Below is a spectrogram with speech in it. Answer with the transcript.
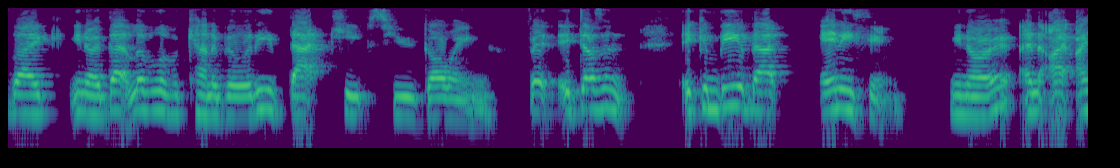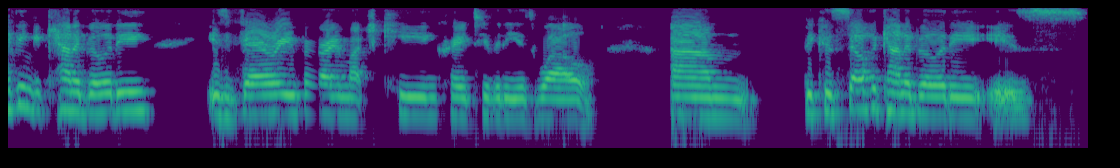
was like, you know, that level of accountability, that keeps you going. But it doesn't, it can be about anything, you know? And I, I think accountability is very, very much key in creativity as well. Um, because self accountability is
